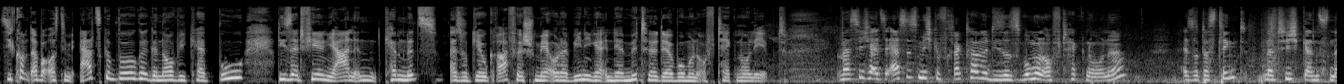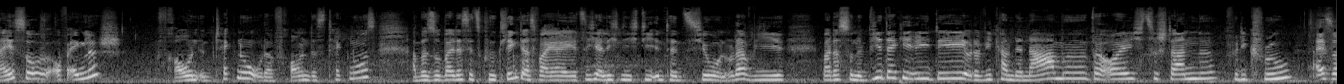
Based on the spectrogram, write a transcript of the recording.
Sie kommt aber aus dem Erzgebirge, genau wie Cat Boo, die seit vielen Jahren in Chemnitz, also geografisch mehr oder weniger in der Mitte der Woman of Techno lebt. Was ich als erstes mich gefragt habe, dieses Woman of Techno, ne? Also das klingt natürlich ganz nice so auf Englisch. Frauen im Techno oder Frauen des Technos. Aber so, weil das jetzt cool klingt, das war ja jetzt sicherlich nicht die Intention, oder? Wie war das so eine Bierdecke-Idee oder wie kam der Name bei euch zustande für die Crew? Also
